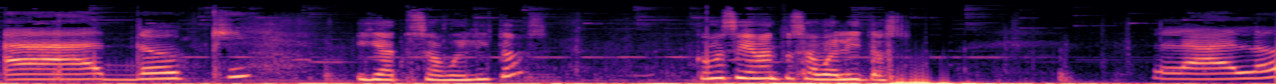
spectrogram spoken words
A Doki, ¿Y a tus abuelitos? ¿Cómo se llaman tus abuelitos? Lalo,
